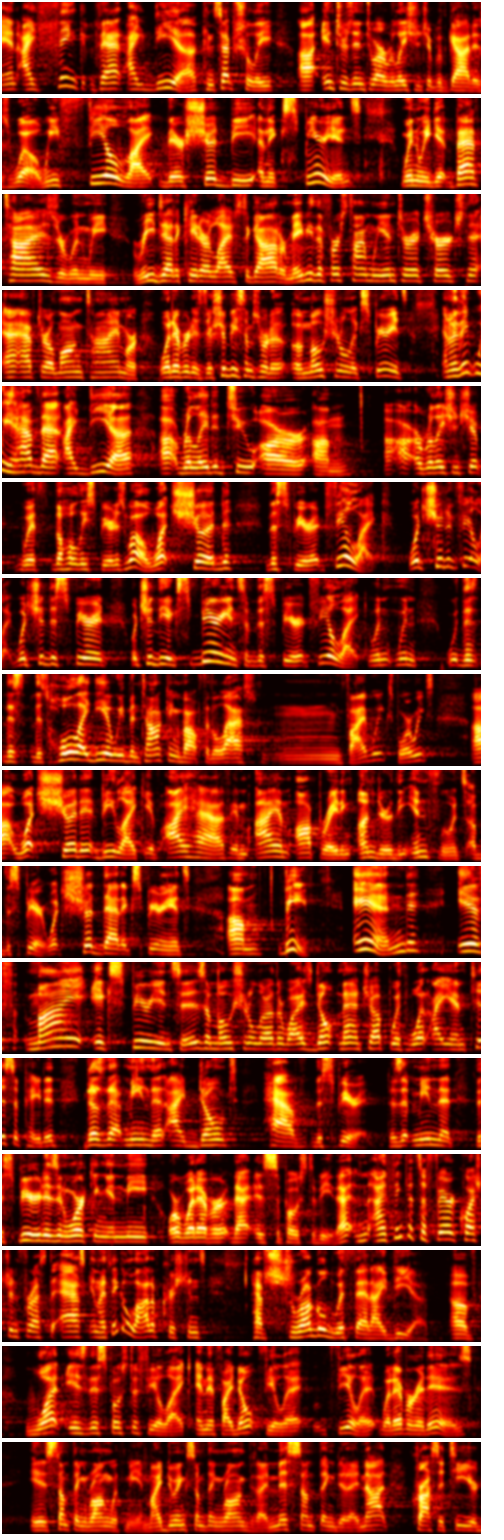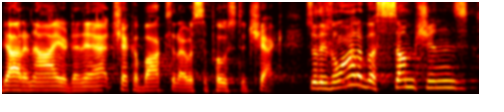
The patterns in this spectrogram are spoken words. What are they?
And I think that idea, conceptually, uh, enters into our relationship with God as well. We feel like there should be an experience when we get baptized or when we rededicate our lives to God, or maybe the first time we enter a church after a long time, or whatever it is. There should be some sort of emotional experience. And I think we have that idea uh, related to our, um, our relationship with the Holy Spirit as well. What should the Spirit feel like? What should it feel like? What should the Spirit, what should the experience of the Spirit feel like? When, when this, this, this whole idea we've been talking about for the last mm, five weeks, four weeks, uh, what should it be like if I have, if I am operating under the influence of the Spirit? What should that experience um, be? And if my experiences, emotional or otherwise, don't match up with what I anticipated, does that mean that I don't have the Spirit? Does it mean that the Spirit isn't working in me or whatever that is supposed to be? That, I think that's a fair question for us to ask, and I think a lot of Christians have struggled with that idea of what is this supposed to feel like, and if I don't feel it, feel it, whatever it is, is something wrong with me? Am I doing something wrong? Did I miss something? Did I not cross a T or dot an I, or did I not check a box that I was supposed to check? So there's a lot of assumptions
